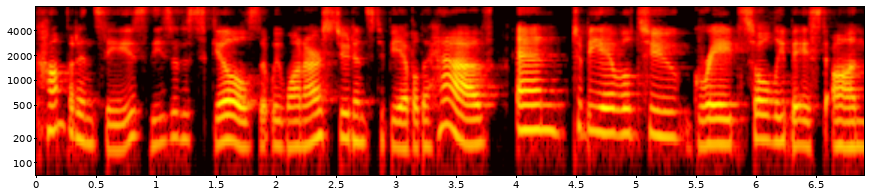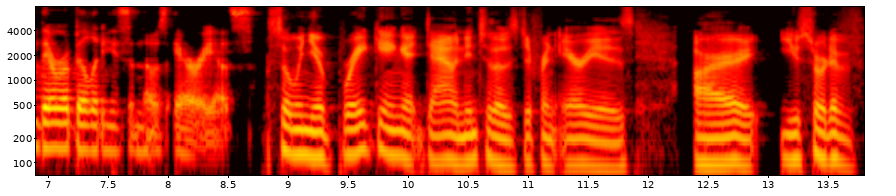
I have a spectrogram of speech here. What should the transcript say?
competencies, these are the skills that we want our students to be able to have and to be able to grade solely based on their abilities in those areas. So when you're breaking it down into those different areas, are you sort of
